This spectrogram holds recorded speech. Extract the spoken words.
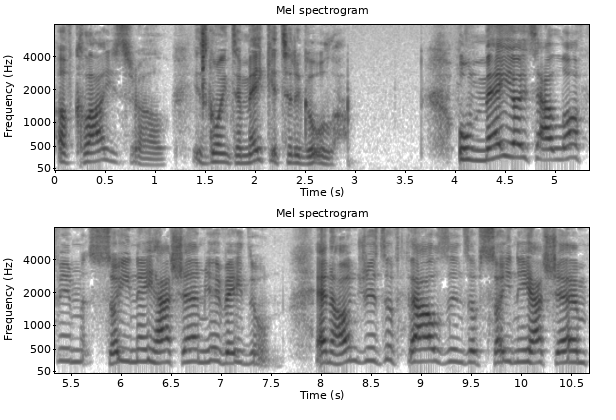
of Klal Yisrael is going to make it to the Geula. Umeyos alofim soinei Hashem yevedun, and hundreds of thousands of soinei Hashem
